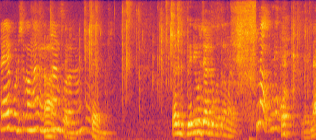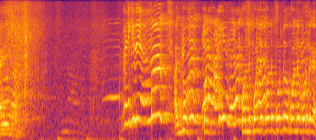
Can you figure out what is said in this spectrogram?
கையை பிடிச்சிக்கோங்க சரி. போடணும். சரி. எனக்கு பெரிய ஊச்சா எடுத்து கொடுத்துங்க மேடம். ஐயோ கொஞ்சம் கொஞ்சம் கொஞ்சம் பொறுத்துக்க கொஞ்சம் பொறுத்துக்க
